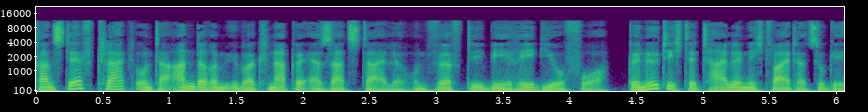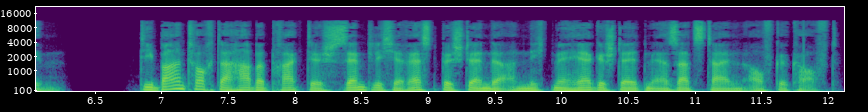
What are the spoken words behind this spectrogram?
Transdev klagt unter anderem über knappe Ersatzteile und wirft DB Regio vor, benötigte Teile nicht weiterzugeben. Die Bahntochter habe praktisch sämtliche Restbestände an nicht mehr hergestellten Ersatzteilen aufgekauft.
